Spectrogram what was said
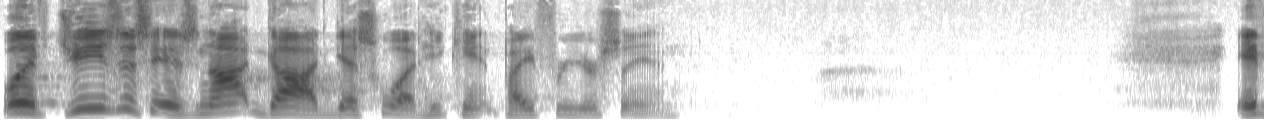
Well, if Jesus is not God, guess what? He can't pay for your sin. If,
